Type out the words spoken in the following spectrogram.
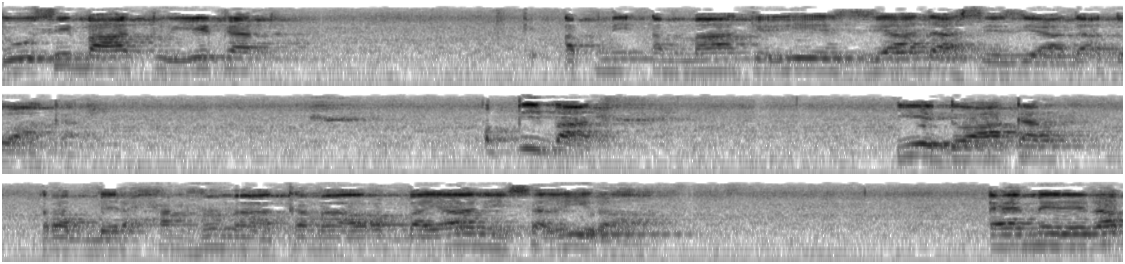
دوسری بات تو یہ کر کہ اپنی اماں کے لیے زیادہ سے زیادہ دعا کر۔ پکی بات۔ یہ دعا کر، رب رحمہما کما ربیانی صغیرا۔ اے میرے رب،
